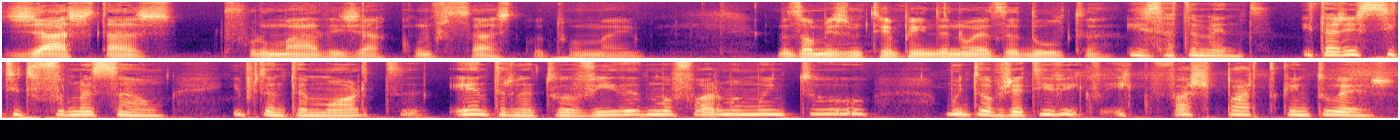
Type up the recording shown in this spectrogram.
já estás formada e já conversaste com a tua mãe, mas ao mesmo tempo ainda não és adulta. Exatamente. E estás nesse sítio de formação. E portanto, a morte entra na tua vida de uma forma muito muito objetiva e que, e que faz parte de quem tu és.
